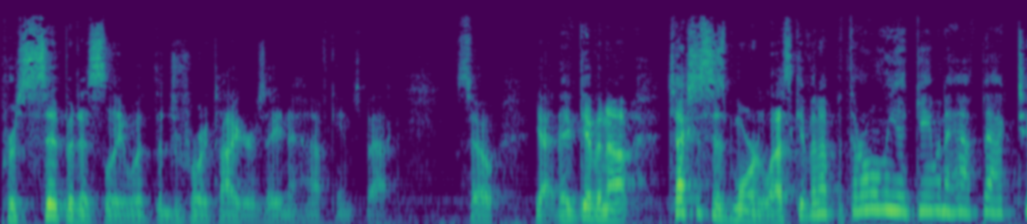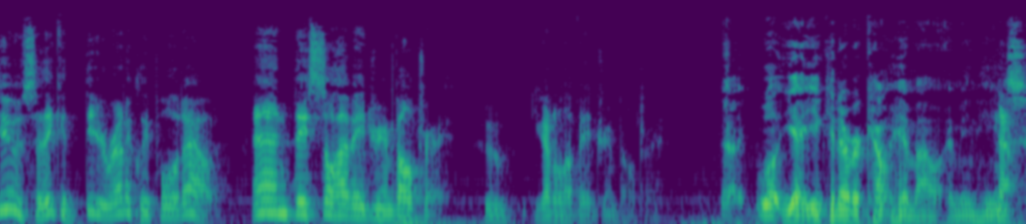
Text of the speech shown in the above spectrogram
precipitously with the Detroit Tigers eight and a half games back. So yeah, they've given up. Texas has more or less given up, but they're only a game and a half back too, so they could theoretically pull it out. And they still have Adrian Beltre, who you gotta love Adrian Beltre. Uh, well, yeah, you can never count him out. I mean, he's.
